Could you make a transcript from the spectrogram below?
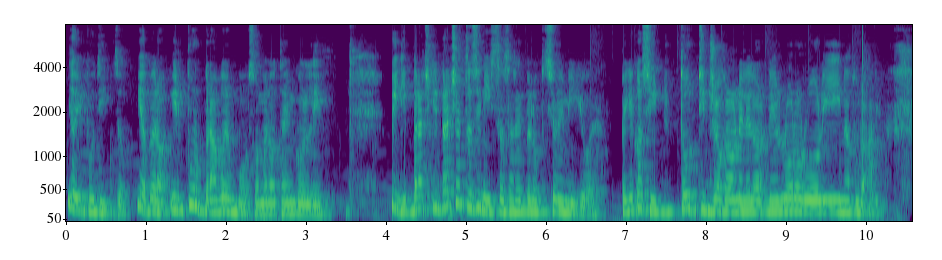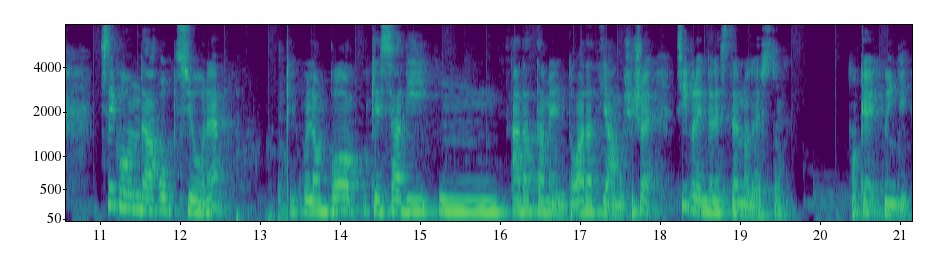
io ipotizzo. Io però il pur bravo Hermoso me lo tengo lì. Quindi il braccetto sinistro sarebbe l'opzione migliore perché così tutti giocano loro, nei loro ruoli naturali. Seconda opzione, che è quella un po' che sa di mm, adattamento, adattiamoci, cioè si prende l'esterno destro. Ok, quindi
